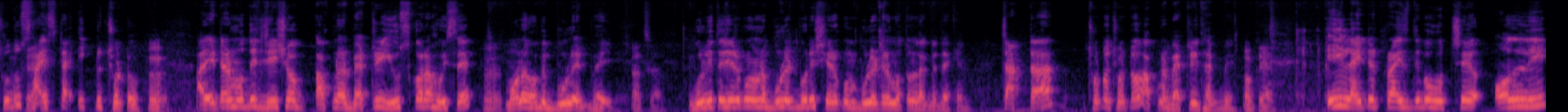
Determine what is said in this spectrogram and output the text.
শুধু সাইজটা একটু ছোট। আর এটার মধ্যে যেই সব আপনার ব্যাটারি ইউজ করা হয়েছে মনে হবে বুলেট ভাই। আচ্ছা। গুলিতে যেরকম আমরা বুলেট ভরি সেরকম বুলেটের মতন লাগবে দেখেন। চারটা ছোট ছোট আপনার ব্যাটারি থাকবে। ওকে এই লাইটের প্রাইস দেব হচ্ছে অনলি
